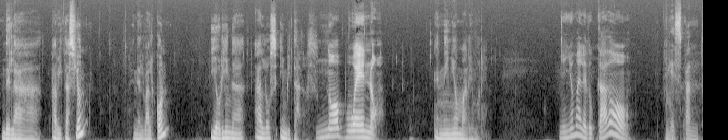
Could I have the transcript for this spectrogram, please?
de la habitación en el balcón y orina a los invitados. No bueno. El niño Mario Moreno. Niño maleducado. Qué espanto.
